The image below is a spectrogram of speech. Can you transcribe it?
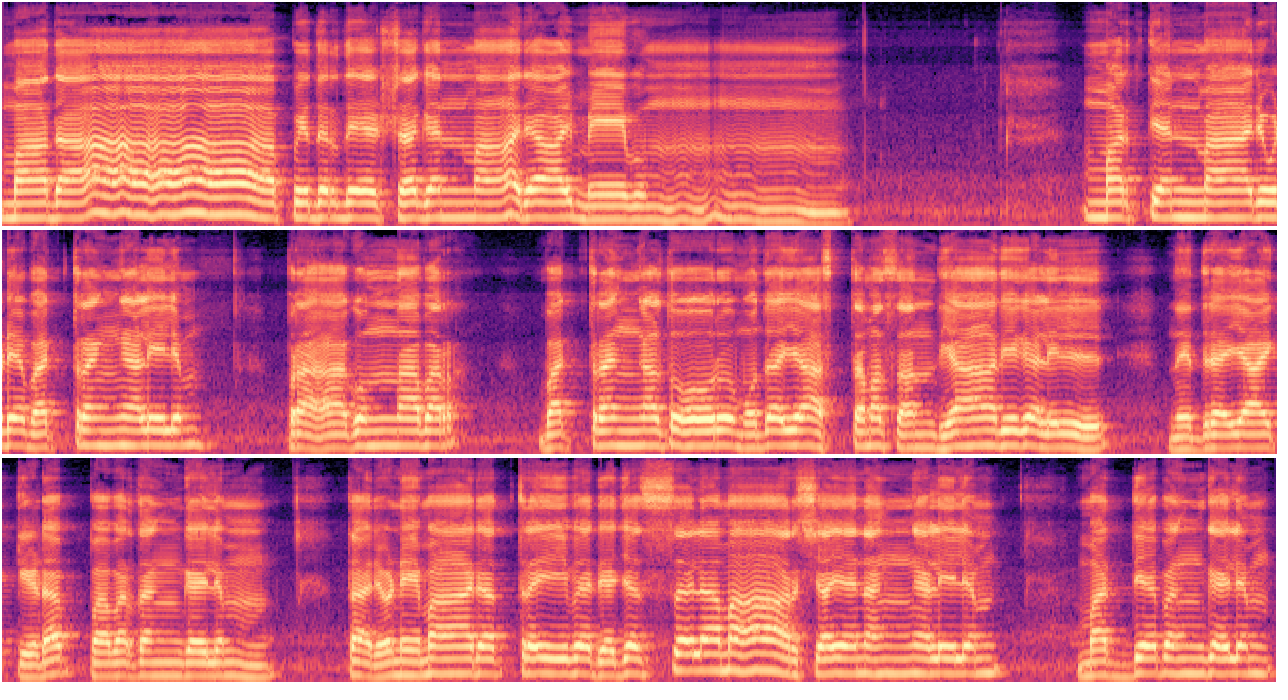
മാതാപിതൃദേശകന്മാരായി മർത്യന്മാരുടെ വക്ത്രങ്ങളിലും പ്രാകുന്നവർ വക്ത്രങ്ങൾ തോറും ഉദയാസ്തമ സന്ധ്യാദികളിൽ നിദ്രയായി കിടപ്പവർത്തങ്കലും തരുണിമാരത്രൈവ രജസ്സലമാർശയനങ്ങളിലും മദ്യപങ്കലും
